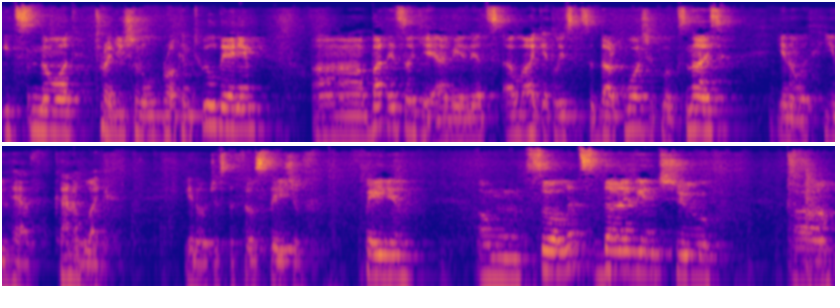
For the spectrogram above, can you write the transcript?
It's not traditional broken twill denim, uh, but it's okay. I mean, it's I like at least it's a dark wash. It looks nice. You know, you have kind of like, you know, just the first stage of fading. Um, so let's dive into uh,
